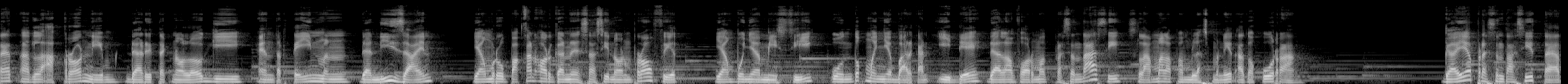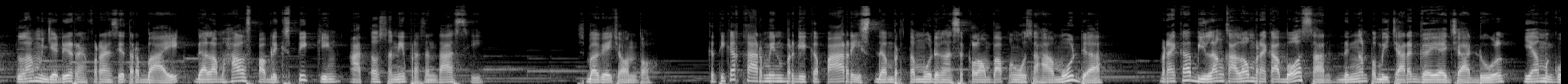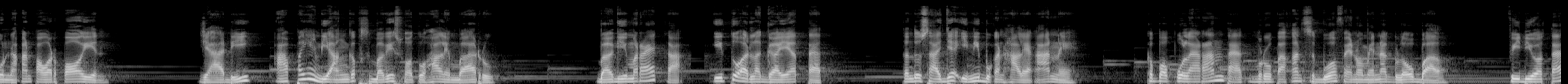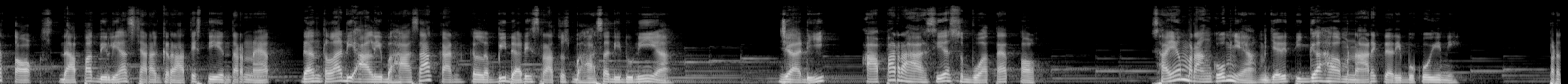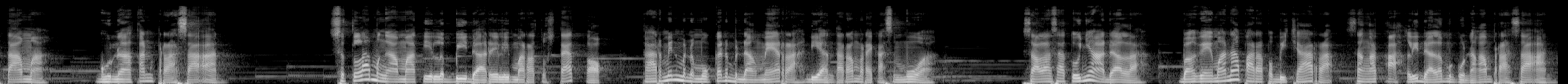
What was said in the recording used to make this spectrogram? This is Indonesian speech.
TED adalah akronim dari teknologi, entertainment, dan desain yang merupakan organisasi non-profit yang punya misi untuk menyebarkan ide dalam format presentasi selama 18 menit atau kurang. Gaya presentasi TED telah menjadi referensi terbaik dalam hal public speaking atau seni presentasi. Sebagai contoh, ketika Carmin pergi ke Paris dan bertemu dengan sekelompok pengusaha muda, mereka bilang kalau mereka bosan dengan pembicara gaya jadul yang menggunakan PowerPoint. Jadi, apa yang dianggap sebagai suatu hal yang baru? Bagi mereka, itu adalah gaya TED. Tentu saja ini bukan hal yang aneh Kepopuleran TED merupakan sebuah fenomena global. Video TED Talks dapat dilihat secara gratis di internet dan telah dialih bahasakan ke lebih dari 100 bahasa di dunia. Jadi, apa rahasia sebuah TED Talk? Saya merangkumnya menjadi tiga hal menarik dari buku ini. Pertama, gunakan perasaan. Setelah mengamati lebih dari 500 TED Talk, Carmin menemukan benang merah di antara mereka semua. Salah satunya adalah bagaimana para pembicara sangat ahli dalam menggunakan perasaan.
